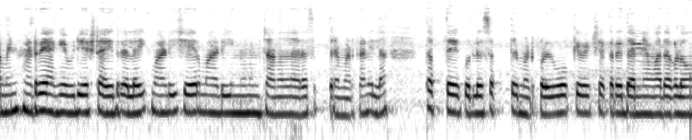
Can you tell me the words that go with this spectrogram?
ಕಮೆಂಟ್ ಮಾಡಿರಿ. ಹಾಗೆ ವಿಡಿಯೋ ಇಷ್ಟ ಆಗಿದ್ರೆ ಲೈಕ್ ಮಾಡಿ ಶೇರ್ ಮಾಡಿ. ಇನ್ನೂ ನಮ್ಮ ಚಾನಲ್ನ ಸಬ್ಸ್ಕ್ರೈಬ್ ಮಾಡ್ಕೊಂಡಿಲ್ಲ, ತಪ್ಪದೆ ಕೂಡಲೇ ಸಬ್ಸ್ಕ್ರೈಬ್ ಮಾಡ್ಕೊಳ್ಳಿ. ಓಕೆ ವೀಕ್ಷಕರೇ, ಧನ್ಯವಾದಗಳು.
